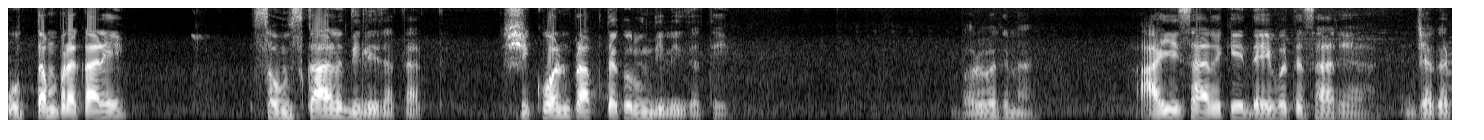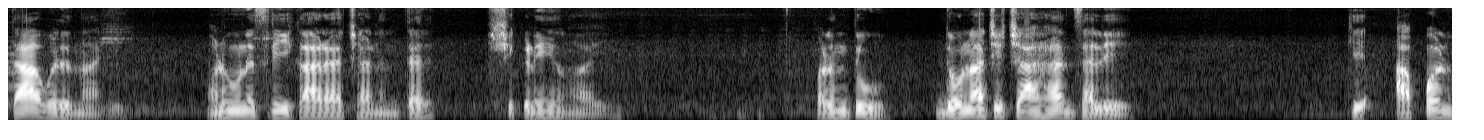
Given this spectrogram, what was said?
उत्तम प्रकारे संस्कार दिले जातात शिकवण प्राप्त करून दिली जाते. बरोबर का ना आई सारखे दैवत साऱ्या जगतावर नाही म्हणून श्रीकाराच्या नंतर शिकणे आई परंतु दोनाचे चार हात झाले की आपण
